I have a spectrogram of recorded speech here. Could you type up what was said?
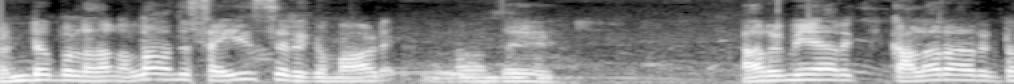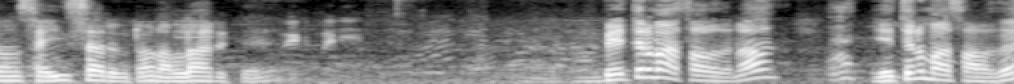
ரெண்டு பல்லு தான். நல்லா வந்து சைஸ் இருக்கு மாடு. நல்லா வந்து அருமையா இருக்கு. கலரா இருக்கட்டும் சைஸா இருக்கட்டும் நல்லா இருக்கு. இப்ப எத்தனை மாசம் ஆகுதுண்ணா? எத்தனை மாசம் ஆகுது?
